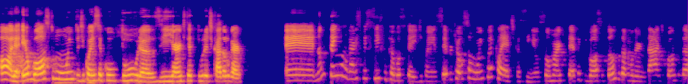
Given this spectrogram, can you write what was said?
Olha, eu gosto muito de conhecer culturas e arquitetura de cada lugar. É, não tem um lugar específico que eu gostei de conhecer, porque eu sou muito eclética, assim. Eu sou uma arquiteta que gosta tanto da modernidade quanto da,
